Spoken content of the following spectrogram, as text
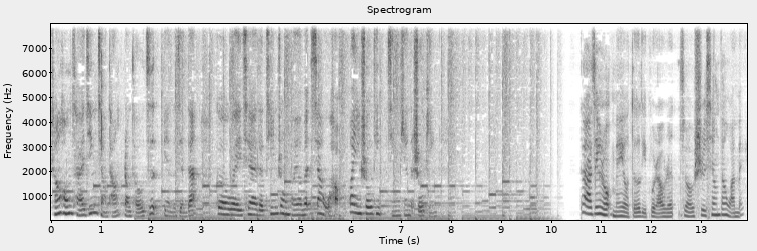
长虹财经讲堂让投资变得简单。各位亲爱的听众朋友们，下午好，欢迎收听今天的收评。大金融没有得理不饶人，走势相当完美。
